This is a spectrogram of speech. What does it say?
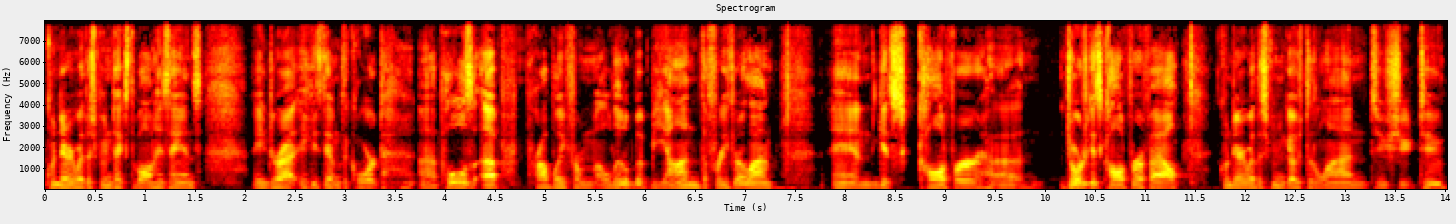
Quinndary Weatherspoon takes the ball in his hands. He, dry, he gets down to the court, uh, pulls up probably from a little bit beyond the free throw line, and gets called for. Uh, George gets called for a foul. Quinndary Weatherspoon goes to the line to shoot two.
